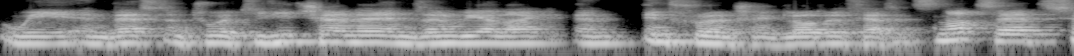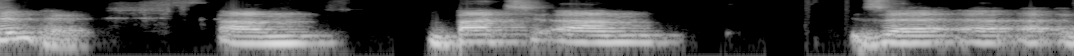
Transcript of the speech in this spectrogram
we invest into a TV channel and then we are like an influencer in global affairs. It's not that simple. Um, but um, the uh, uh,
